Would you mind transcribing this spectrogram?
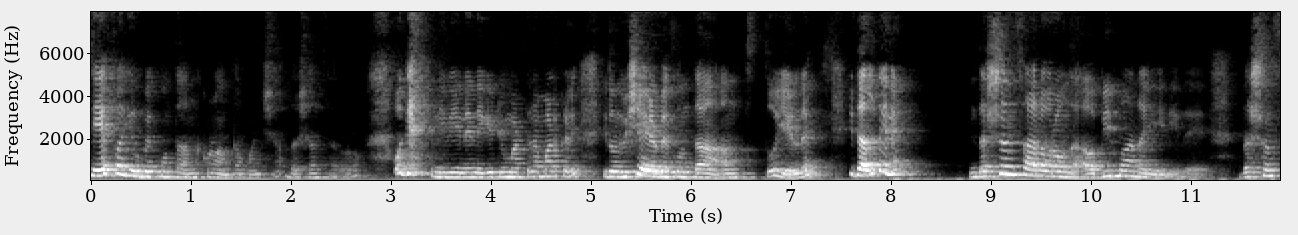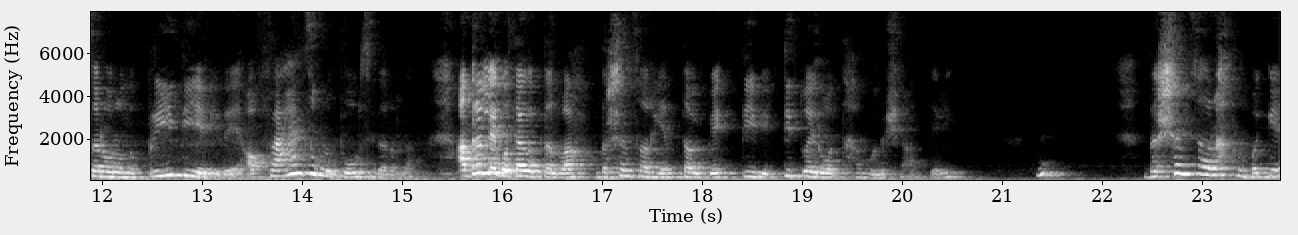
ಸೇಫಾಗಿರಬೇಕು ಅಂತ ಅಂದ್ಕೊಳೋ ಅಂಥ ಮನುಷ್ಯ ದರ್ಶನ್ ಸರ್ ಅವರು. ಓಕೆ, ನೀವೇನೇ ನೆಗೆಟಿವ್ ಮಾಡ್ತೀರಾ ಮಾಡ್ಕೊಳ್ಳಿ. ಇದೊಂದು ವಿಷಯ ಹೇಳಬೇಕು ಅಂತ ಅನಿಸ್ತು ಹೇಳಿದೆ. ಇದಲ್ದೇನೆ ದರ್ಶನ್ ಸರ್ ಅವರ ಒಂದು ಅಭಿಮಾನ ಏನಿದೆ? ದರ್ಶನ್ ಸರ್ ಅವರ ಒಂದು ಪ್ರೀತಿ ಏನಿದೆ, ಆ ಫ್ಯಾನ್ಸ್ಗಳು ತೋರಿಸಿದಾರಲ್ಲ, ಅದರಲ್ಲೇ ಗೊತ್ತಾಗುತ್ತಲ್ವಾ ದರ್ಶನ್ ಸರ್ ಎಂಥ ವ್ಯಕ್ತಿ, ವ್ಯಕ್ತಿತ್ವ ಇರುವಂತಹ ಮನುಷ್ಯ ಅಂತೇಳಿ? ದರ್ಶನ್ ಸರ್ ಅವ್ರ ಬಗ್ಗೆ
